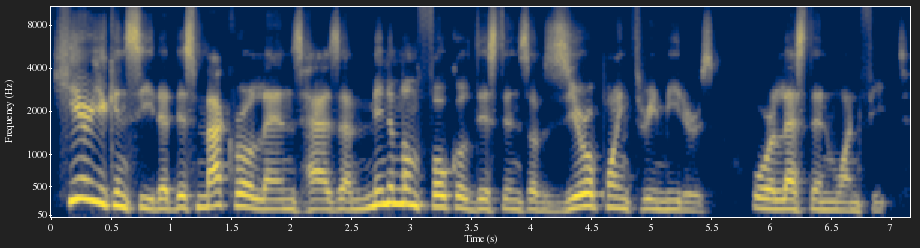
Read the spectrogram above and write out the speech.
Here you can see that this macro lens has a minimum focal distance of 0.3 meters or less than 1 feet.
